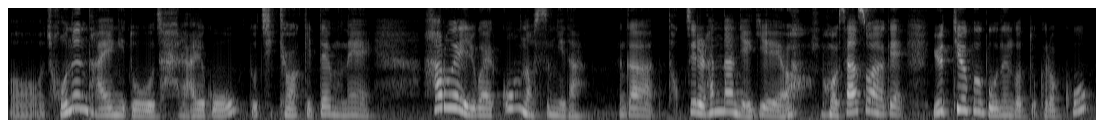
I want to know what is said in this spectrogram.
어, 저는 다행히도 잘 알고 또 지켜왔기 때문에 하루의 일과에 꼭 넣습니다. 그러니까 덕질을 한다는 얘기예요. 뭐 사소하게 유튜브 보는 것도 그렇고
